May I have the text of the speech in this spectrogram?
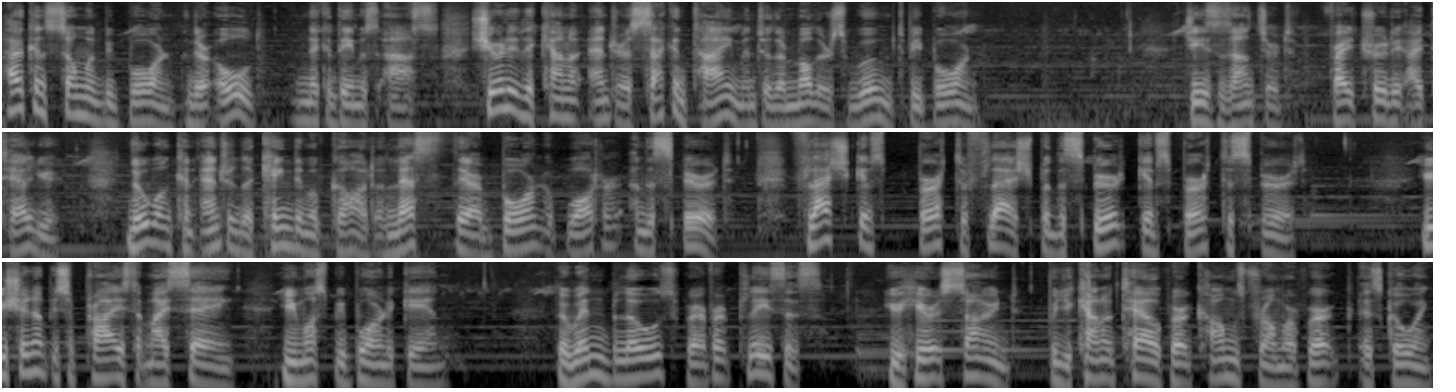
How can someone be born when they're old? Nicodemus asked. Surely they cannot enter a second time into their mother's womb to be born. Jesus answered, very truly, I tell you, no one can enter the kingdom of God unless they are born of water and the Spirit. Flesh gives birth to flesh, but the Spirit gives birth to spirit. You should not be surprised at my saying, You must be born again. The wind blows wherever it pleases. You hear its sound, but you cannot tell where it comes from or where it is going.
